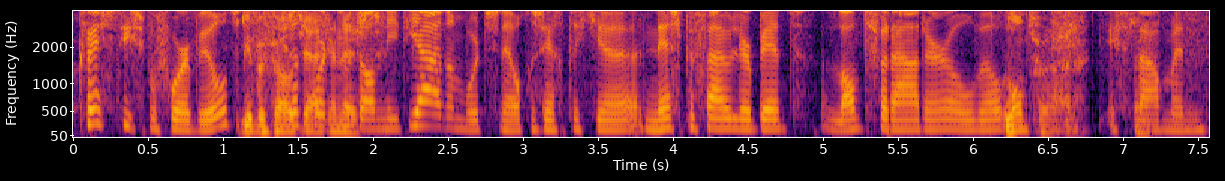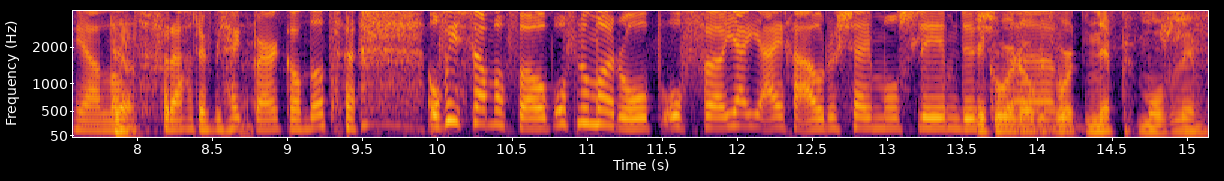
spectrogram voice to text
kwesties bijvoorbeeld. Je bevalt dat je wordt dan niet. Ja, dan wordt snel gezegd dat je nestbevuiler bent, landverrader, alhoewel. Landverrader. Islam en ja, landverrader, ja. blijkbaar kan dat. Of islamofoob, of noem maar op. Of uh, ja, je eigen ouders zijn moslim. Dus, ik hoorde ook het woord nep-moslim.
